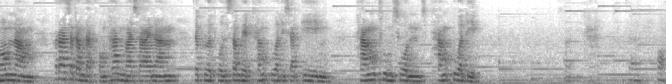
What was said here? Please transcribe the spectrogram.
น้อมนำพระราชดำรัสของท่านมาใช้นั้น จะเกิดผลสำเร็จทั้งตัวดิฉันเอง ทั้งชุมชน ทั้งตัวเด็กขอบ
